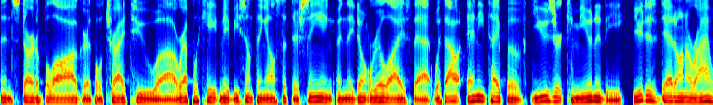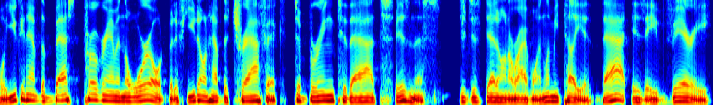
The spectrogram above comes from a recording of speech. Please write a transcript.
and start a blog or they'll try to uh, replicate maybe something else that they're seeing, and they don't realize that without any type of user community, you're just dead on arrival. You can have the best program in the world, but if you don't have the traffic to bring to that business, you're just dead on arrival. And let me tell you, that is a very,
